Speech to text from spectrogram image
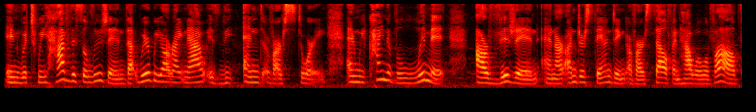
in which we have this illusion that where we are right now is the end of our story. And we kind of limit our vision and our understanding of ourself and how we'll evolve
